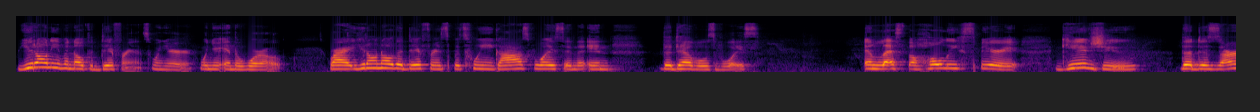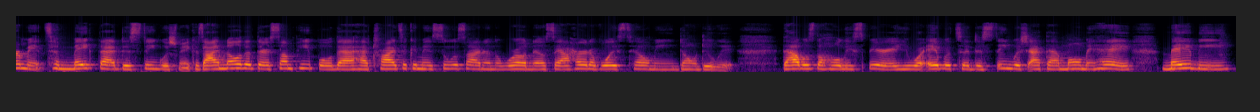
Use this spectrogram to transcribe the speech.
you don't even know the difference when you're when you're in the world right? You don't know the difference between god's voice and the in the devil's voice unless the holy spirit gives you the discernment to make that distinguishment. Because i know that there's some people that have tried to commit suicide in the world and they'll say i heard a voice tell me don't do it that was the Holy Spirit. You were able to distinguish at that moment, hey, maybe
